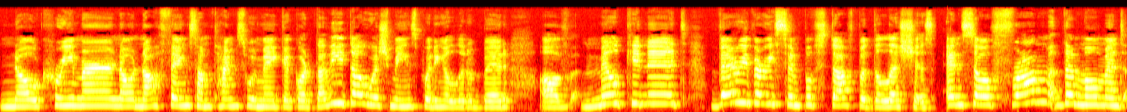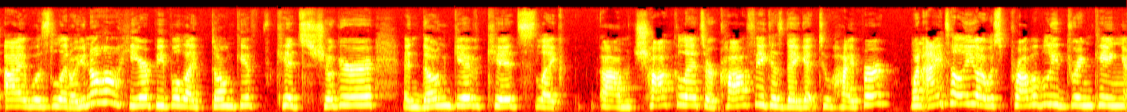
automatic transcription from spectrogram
no creamer, no nothing. Sometimes we make a cortadito, which means putting a little bit of milk in it. Very, very simple stuff, but delicious. And so from the moment I was little, you know how here people like don't give kids sugar and don't give kids like um, chocolates or coffee because they get too hyper? When I tell you I was probably drinking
